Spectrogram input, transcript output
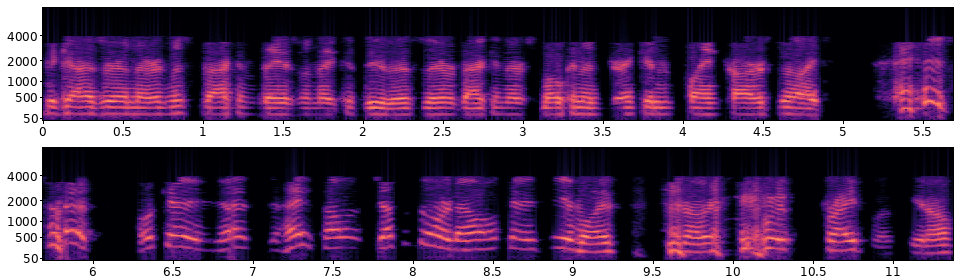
the guys are in there. And this back in the days when they could do this. They were back in there smoking and drinking and playing cards. They're like, Hey, Fred. Okay. That, hey, fellas, shut the door now. Okay. See you boys. You know, it was priceless, you know.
